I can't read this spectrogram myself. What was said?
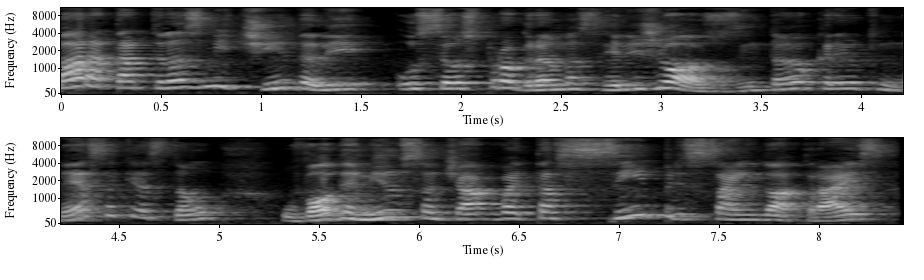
para estar tá transmitindo ali os seus programas religiosos. Então eu creio que nessa questão o Valdemiro Santiago vai estar tá sempre saindo atrás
